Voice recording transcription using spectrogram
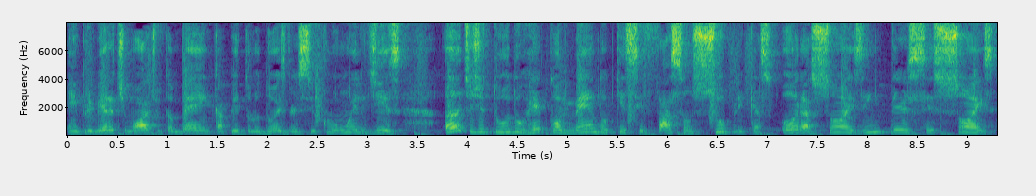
Em 1 Timóteo também, capítulo 2, versículo 1, ele diz: Antes de tudo, recomendo que se façam súplicas, orações, intercessões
